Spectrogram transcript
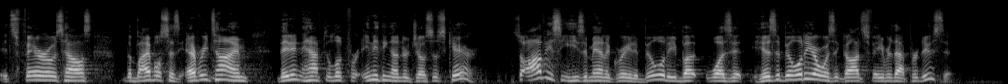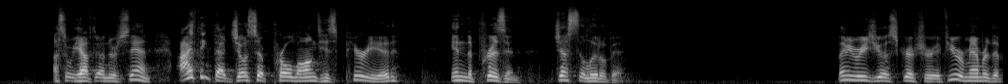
it's Pharaoh's house. The Bible says every time they didn't have to look for anything under Joseph's care. So obviously he's a man of great ability, but was it his ability or was it God's favor that produced it? That's what we have to understand. I think that Joseph prolonged his period in the prison just a little bit. Let me read you a scripture. If you remember the,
